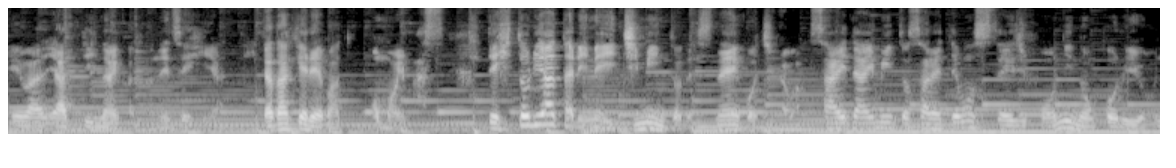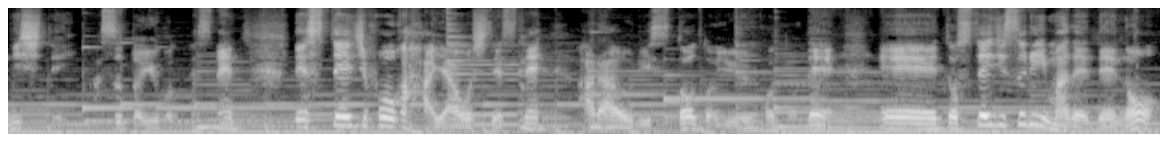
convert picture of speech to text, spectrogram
えー、やっていない方はね、ぜひやっていただければと思います。で、1人当たりね、1ミントですね、こちらは。最大ミントされてもステージ4に残るようにしていますということですね。で、ステージ4が早押しですね。アラウリストということで、えっ、ー、と、ステージ3まででの、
